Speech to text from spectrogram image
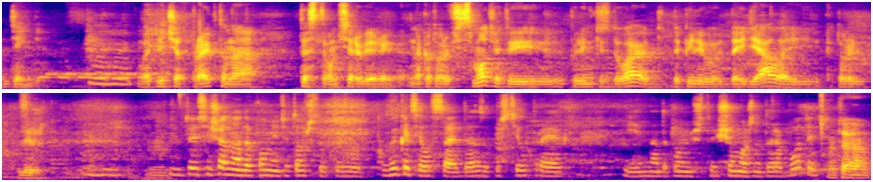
деньги. Мгм. В отличие от проекта на тестовом сервере, на который все смотрят и пылинки сдувают, допиливают до идеала, и который лежит. Ну, То есть еще надо помнить о том, что ты выкатил сайт, да, запустил проект, и надо помнить, что еще можно доработать, Это,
